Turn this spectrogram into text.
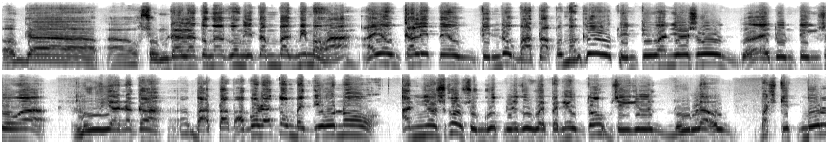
Og uh, uh, sundal na itong akong itambag nimo ha? Ayaw kalit yung tindog. Bata pa man ka 21 years old. I don't think so nga. Luya na ka. Ah, bata ako na itong 21 anyos ko. Sugot ni ko kay paniud to. Sige dula og basketball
